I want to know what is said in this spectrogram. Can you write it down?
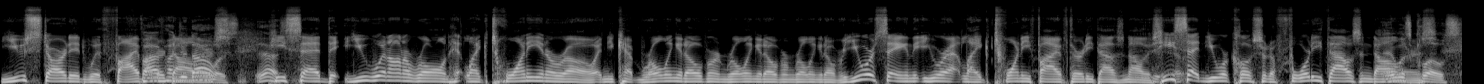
you started with five hundred dollars. $500, yes. He said that you went on a roll and hit like twenty in a row, and you kept rolling it over and rolling it over and rolling it over. You were saying that you were at like twenty five, thirty thousand dollars. He said you were closer to forty thousand dollars. It was close.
